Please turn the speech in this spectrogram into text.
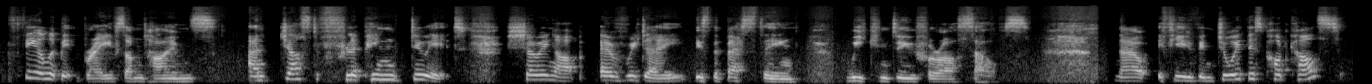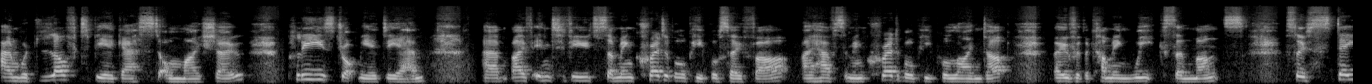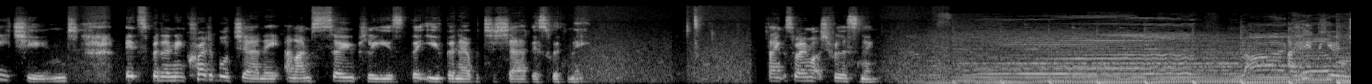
feel a bit brave sometimes and just flipping do it. Showing up every day is the best thing we can do for ourselves. Now, if you've enjoyed this podcast and would love to be a guest on my show, please drop me a DM. Um, I've interviewed some incredible people so far. I have some incredible people lined up over the coming weeks and months. So stay tuned. It's been an incredible journey, and I'm so pleased that you've been able to share this with me. Thanks very much for listening.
